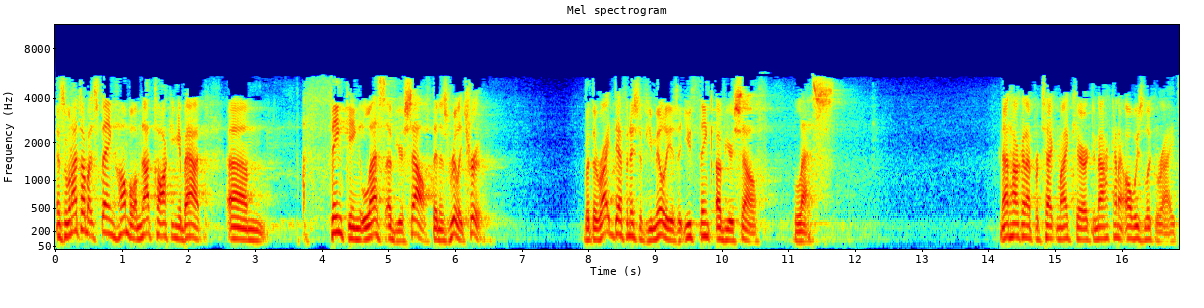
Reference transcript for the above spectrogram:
And so when I talk about staying humble, I'm not talking about um, thinking less of yourself than is really true. But the right definition of humility is that you think of yourself less. Not how can I protect my character, not how can I always look right,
